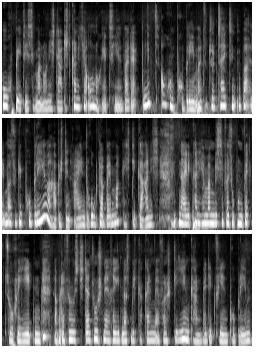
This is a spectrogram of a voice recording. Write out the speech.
Hochbeet ist immer noch nicht da. Das kann ich ja auch noch erzählen, weil da gibt's auch ein Problem. Also zurzeit sind überall immer so die Probleme, habe ich den Eindruck. Dabei mag ich die gar nicht. Nein, die kann ich ja mal ein bisschen versuchen wegzureden. Aber dafür müsste ich dann so schnell reden, dass mich gar keiner mehr verstehen kann bei den vielen Problemen.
